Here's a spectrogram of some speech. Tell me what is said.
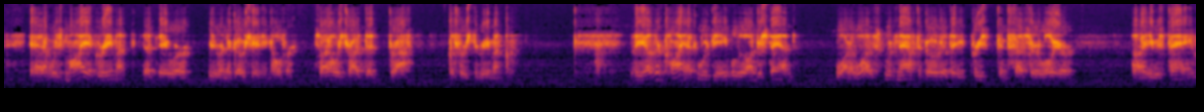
and it was my agreement that they were we were negotiating over. So I always tried to draft the first agreement. The other client would be able to understand what it was. Wouldn't have to go to the priest confessor lawyer uh, he was paying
